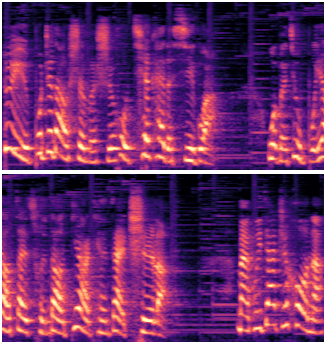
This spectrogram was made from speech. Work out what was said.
对于不知道什么时候切开的西瓜，我们就不要再存到第二天再吃了。买回家之后呢，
